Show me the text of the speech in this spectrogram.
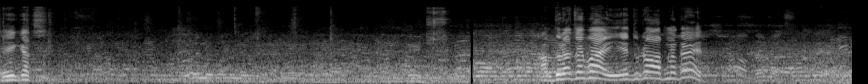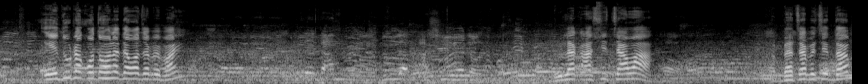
ঠিক আছে। আব্দুল রাজাক ভাই এ দুটো আপনাদের? এ দুটো কত হলে দেওয়া যাবে ভাই? দাম দু লাখ আশি চাওয়া। আর বেচা বেচির দাম?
